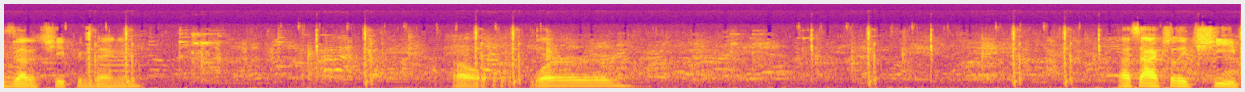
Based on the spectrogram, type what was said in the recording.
Is that a cheap companion? Oh, word. That's actually cheap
